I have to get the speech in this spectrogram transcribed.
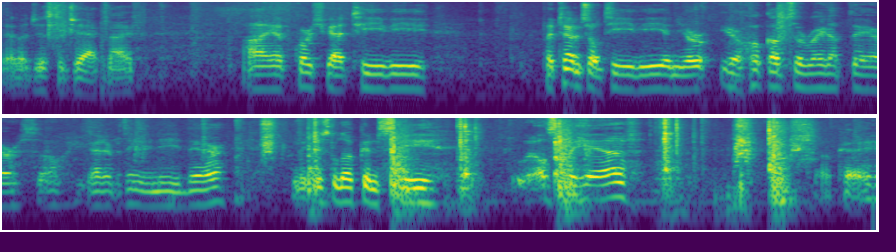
than just a jackknife. I of course you got TV, potential TV, and your your hookups are right up there, so you got everything you need there. Let me just look and see what else we have. Okay,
